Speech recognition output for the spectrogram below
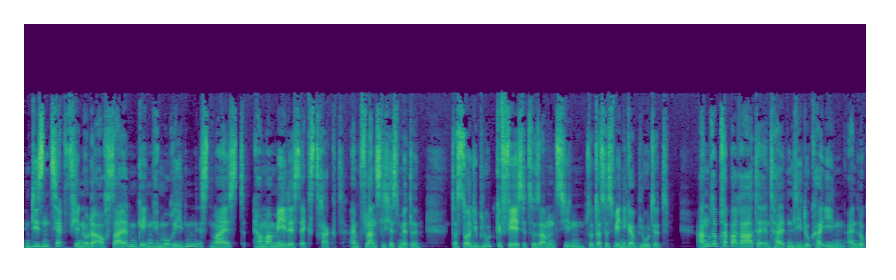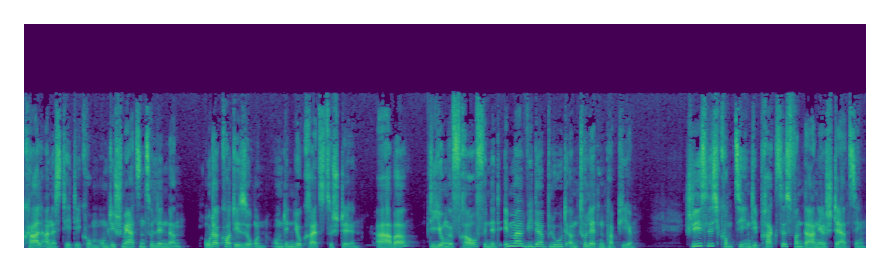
In diesen Zäpfchen oder auch Salben gegen Hämorrhoiden ist meist Hamamelis-Extrakt, ein pflanzliches Mittel. Das soll die Blutgefäße zusammenziehen, sodass es weniger blutet. Andere Präparate enthalten Lidocain, ein Lokalanästhetikum, um die Schmerzen zu lindern. Oder Cortison, um den Juckreiz zu stillen. Aber die junge Frau findet immer wieder Blut am Toilettenpapier. Schließlich kommt sie in die Praxis von Daniel Sterzing.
